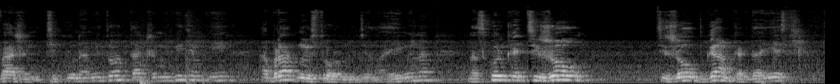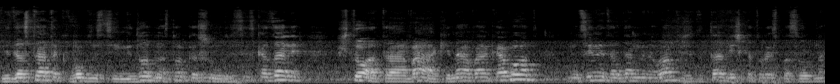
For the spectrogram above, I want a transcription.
важен тикун амидот, также мы видим и обратную сторону дела, а именно, насколько тяжел, тяжел бгам, когда есть недостаток в области медот, настолько, что мудрецы сказали, что от ава, акина, ваковод, муцинит адам минавам, то есть это та вещь, которая способна,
